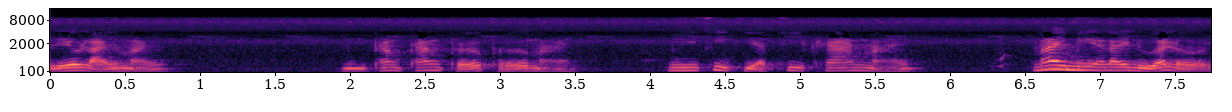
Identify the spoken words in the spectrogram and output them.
เลี้ยวไหลไหม มีพังพังเผลอเผลอไหม มีขี้เกียจขี้คร้านไหม ไม่มีอะไรเหลือเลย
